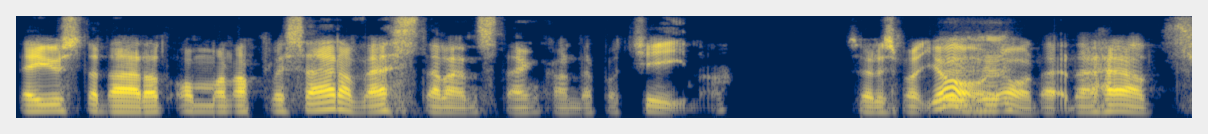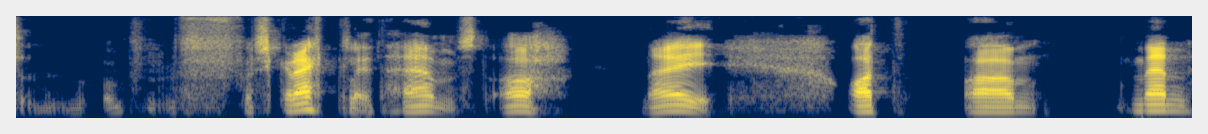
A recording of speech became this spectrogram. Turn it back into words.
det är just det där att om man applicerar västerländskt tänkande på Kina. Så är det som att ja, mm -hmm. ja det, det är helt förskräckligt, hemskt. Oh, nej. Och att, um, men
